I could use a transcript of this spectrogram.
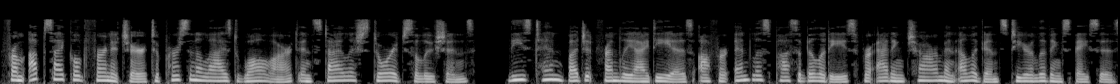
From upcycled furniture to personalized wall art and stylish storage solutions, these 10 budget-friendly ideas offer endless possibilities for adding charm and elegance to your living spaces.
